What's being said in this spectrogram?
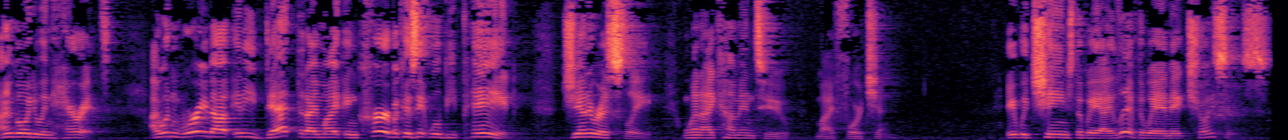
I'm going to inherit. I wouldn't worry about any debt that I might incur because it will be paid generously when I come into my fortune. It would change the way I live, the way I make choices.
